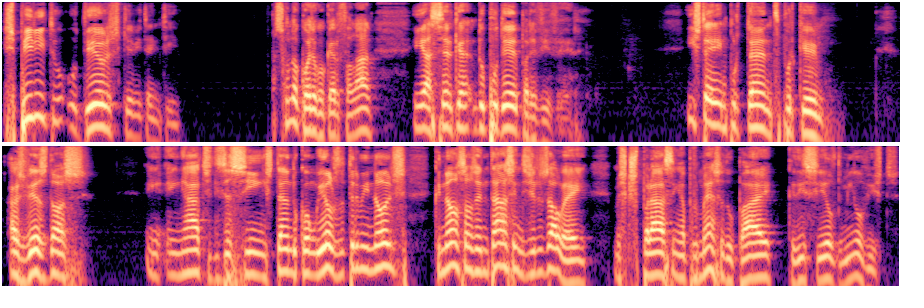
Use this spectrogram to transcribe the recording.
espírito, o Deus que habita em ti. A segunda coisa que eu quero falar é acerca do poder para viver. Isto é importante porque às vezes nós, em, em Atos, diz assim: estando com eles, determinou-lhes que não se ausentassem de Jerusalém, mas que esperassem a promessa do Pai, que disse ele: De mim ouvistes.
